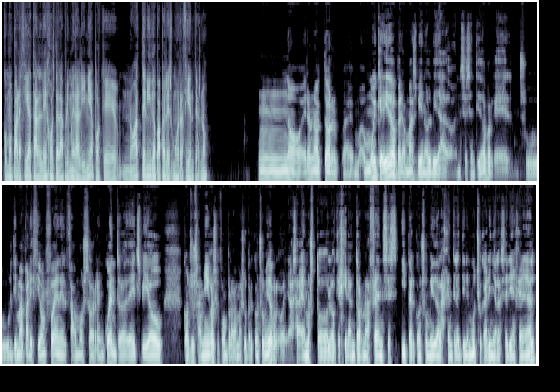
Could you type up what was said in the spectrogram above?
como parecía, tan lejos de la primera línea? Porque no ha tenido papeles muy recientes, ¿no? Mm, no, era un actor eh, muy querido, pero más bien olvidado en ese sentido, porque su última aparición fue en el famoso reencuentro de HBO con sus amigos, que fue un programa súper consumido, porque ya sabemos todo lo que gira en torno a Friends es hiper consumido, la gente le tiene mucho cariño a la serie en general,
